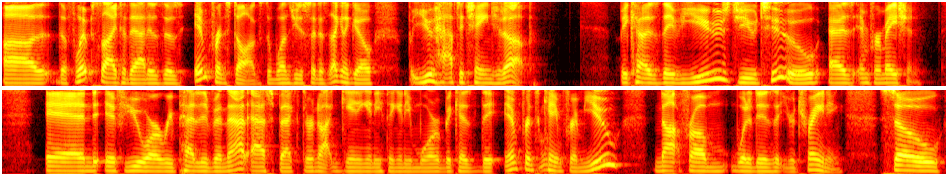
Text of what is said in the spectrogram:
Uh, the flip side to that is those inference dogs, the ones you just said a second ago, but you have to change it up because they've used you too as information. And if you are repetitive in that aspect, they're not gaining anything anymore because the inference came from you, not from what it is that you're training. So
